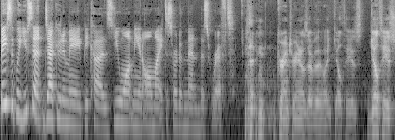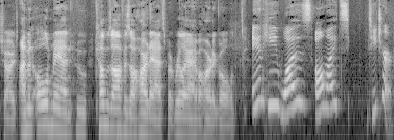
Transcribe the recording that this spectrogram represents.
basically you sent Deku to me because you want me and All Might to sort of mend this rift. Gran Torino's over there like guilty as guilty as charged. I'm an old man who comes off as a hard ass, but really I have a heart of gold. And he was All Might's teacher,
